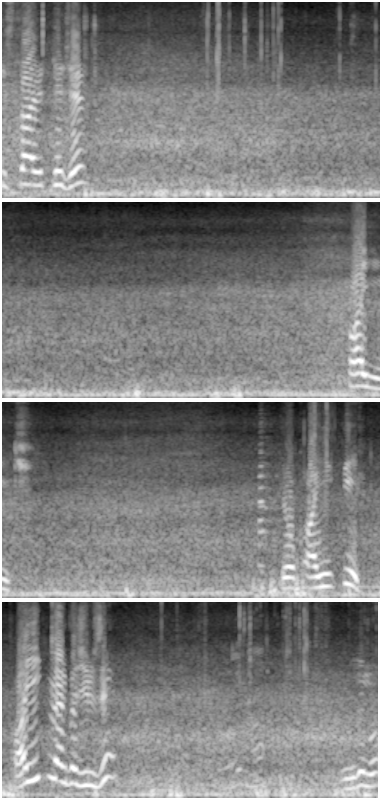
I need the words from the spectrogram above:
istavrit gece Ayink. Yok Ayink değil. Ayink mi acı bize? Vurdu mu?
